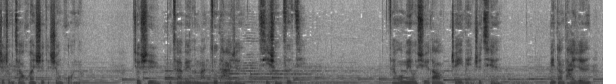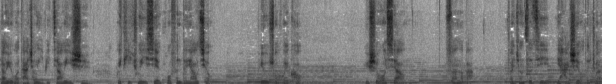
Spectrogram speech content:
这种交换式的生活呢？就是不再为了满足他人牺牲自己。在我没有学到这一点之前，每当他人要与我达成一笔交易时，会提出一些过分的要求，比如说回扣。于是我想，算了吧，反正自己也还是有的赚，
